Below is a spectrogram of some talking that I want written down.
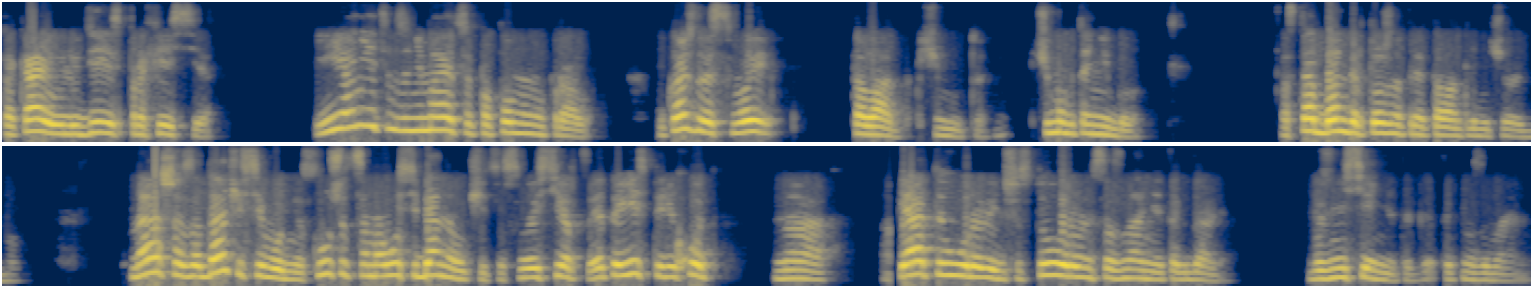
Такая у людей есть профессия. И они этим занимаются по полному праву. У каждого свой талант к чему-то, к чему бы то ни было. Остап Бендер тоже, например, талантливый человек был. Наша задача сегодня слушать самого себя научиться, свое сердце. Это и есть переход на пятый уровень, шестой уровень сознания и так далее. Вознесение так, так называемое.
